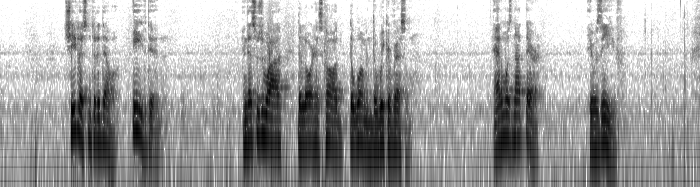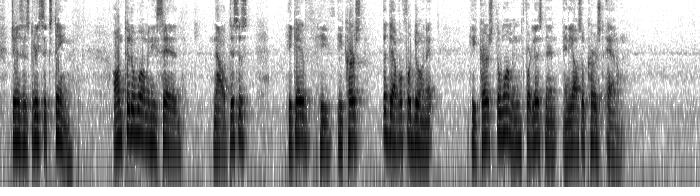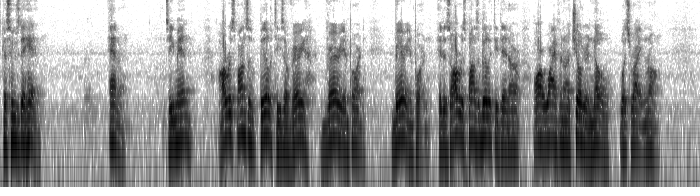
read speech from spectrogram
She listened to the devil. Eve did. And this is why the Lord has called the woman the weaker vessel. Adam was not there. It was Eve. Genesis 3:16. Unto the woman he said, now this is he gave he he cursed the devil for doing it. He cursed the woman for listening, and he also cursed Adam. Because who's the head? Adam. See, our responsibilities are very, very important. Very important. It is our responsibility that our, our wife and our children know what's right and wrong.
